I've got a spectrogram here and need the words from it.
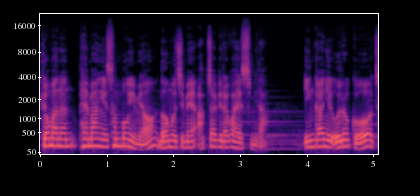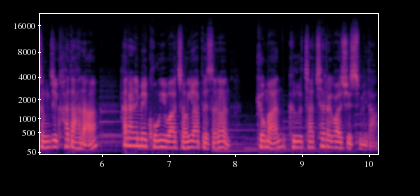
교만은 패망의 선봉이며 넘어짐의 앞잡이라고 하였습니다. 인간이 의롭고 정직하다 하나 하나님의 공의와 정의 앞에서는 교만 그 자체라고 할 수 있습니다.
